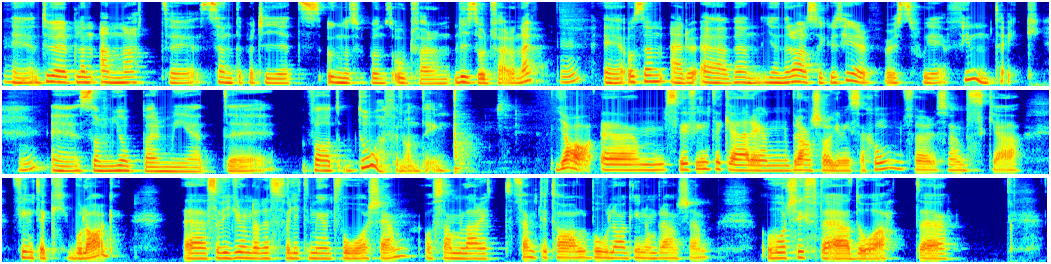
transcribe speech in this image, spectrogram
Eh, du är bland annat eh, Centerpartiets ungdomsförbunds ordförande, vice ordförande. Mm. Eh, och sen är du även generalsekreterare för Svea Fintech Mm. eh, som jobbar med eh, vad då för någonting? Ja, Svea Fintech är en branschorganisation för svenska fintechbolag. Eh, så vi grundades för lite mer än två år sedan och samlar ett 50-tal bolag inom branschen. Och vårt syfte är då att, eh,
